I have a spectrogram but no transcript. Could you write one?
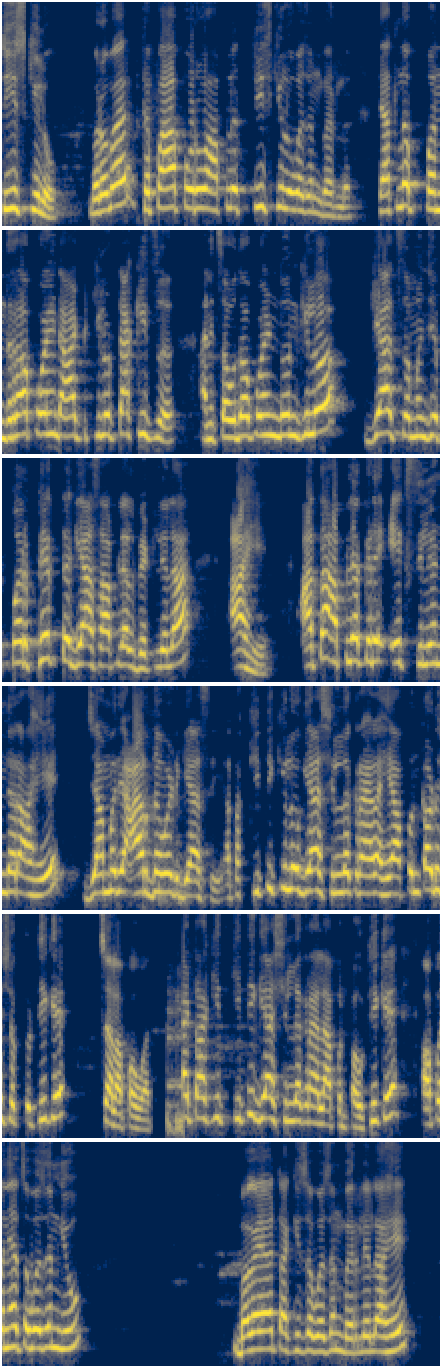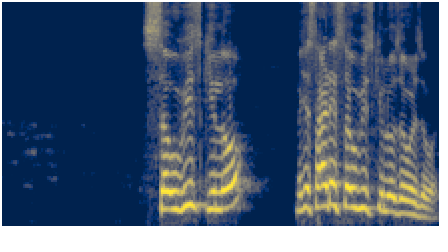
तीस किलो बरोबर? तर पहा पोरो आपलं तीस किलो वजन भरलं. त्यातलं पंधरा पॉईंट आठ किलो टाकीचं आणि चौदा पॉईंट दोन किलो गॅसचं म्हणजे परफेक्ट गॅस आपल्याला भेटलेला आहे. आता आपल्याकडे एक सिलेंडर आहे ज्यामध्ये अर्धवट गॅस आहे. आता किती किलो गॅस शिल्लक राहिला हे आपण काढू शकतो ठीक आहे? चला पाहू आता या टाकीत किती गॅस शिल्लक राहिला आपण पाहू ठीक आहे? आपण याचं वजन घेऊ. बघा या टाकीचं वजन भरलेलं आहे. सव्वीस किलो म्हणजे साडे सव्वीस किलो जवळजवळ.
